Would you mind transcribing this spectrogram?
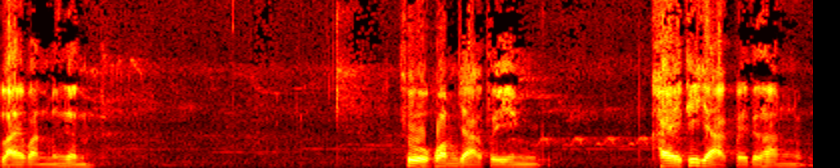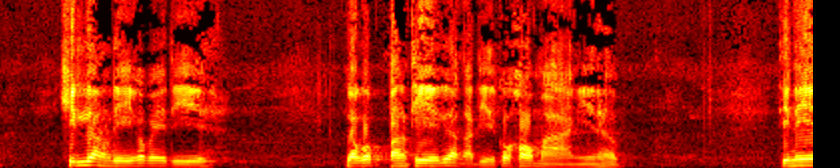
หลายวันเหมือนกันสู้ความอยากตัวเอง ใครที่อยากไปทาง คิดเรื่องดีก็ไปดี แล้วก็บางทีเรื่องอดีตก็เข้ามาอย่างนี้นะครับ ทีนี้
